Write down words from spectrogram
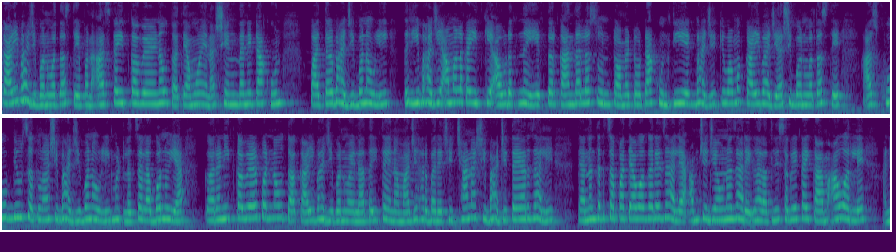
काळी भाजी बनवत असते पण आज काही इतका वेळ नव्हता त्यामुळे ना शेंगदाणे टाकून पातळ भाजी बनवली तर ही भाजी आम्हाला काही इतकी आवडत नाही. एकतर कांदा लसूण टोमॅटो टाकून ती एक भाजी किंवा मग काळी भाजी अशी बनवत असते. आज खूप दिवसातून अशी भाजी बनवली. म्हटलं चला बनवूया कारण इतका वेळ पण नव्हता काळी भाजी बनवायला तर इथे आहे ना माझी हरभऱ्याची छान अशी भाजी तयार झाली. त्यानंतर चपात्या वगैरे झाल्या. आमचे जेवणं झाले. घरातले सगळे काही काम आवरले आणि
